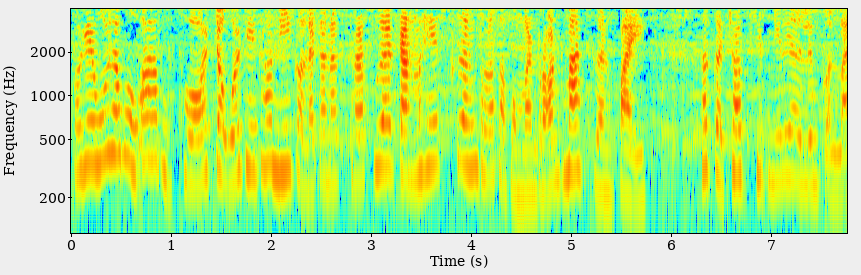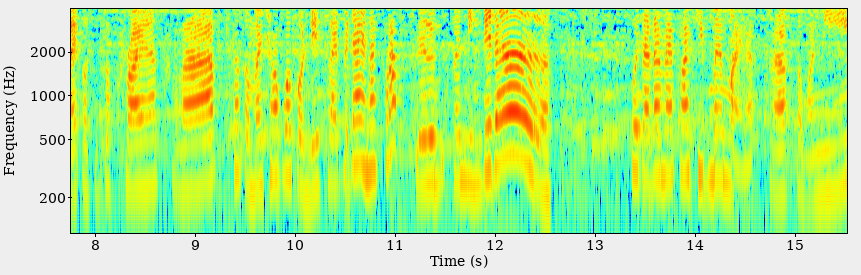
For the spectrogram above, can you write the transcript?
โอเคคุณผู้ชมผมว่าผมขอจบไว้เพียงเท่านี้ก่อนแล้วกันนะครับ เพื่อกันไม่ให้เครื่องโทรศัพท์ผมมันร้อนมากเกินไป ถ้าเกิดชอบคลิปนี้ก็อย่าลืมกดไลค์กด subscribe นะครับ ถ้าเกิดไม่ชอบก็กด dislike ไปได้นะครับ อย่าลืมกระดิ่งด้วยเด้อเพื่อจะได้ไม่พลาดคลิปใหม่ๆนะครับสำหรับวันนี้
